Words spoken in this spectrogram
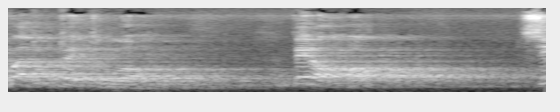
qua tutto è tuo, però se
